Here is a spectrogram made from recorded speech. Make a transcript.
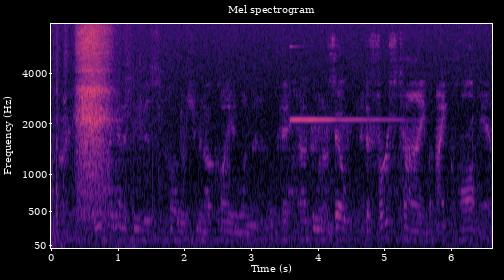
I gotta do this call with Schmidt. I'll call you in one minute, okay? Do on- So the first time I call him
